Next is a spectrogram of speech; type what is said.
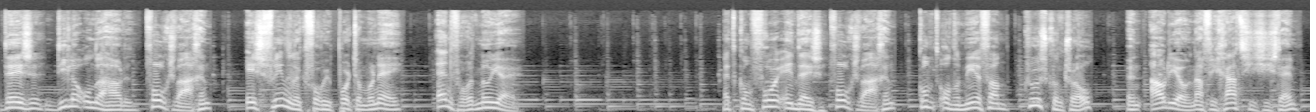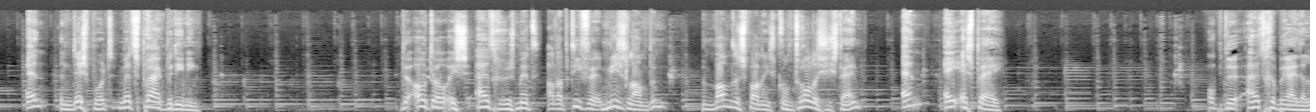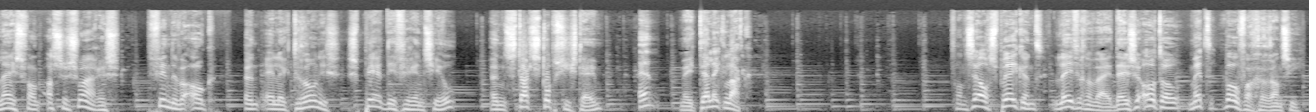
Deze dealer onderhouden Volkswagen is vriendelijk voor uw portemonnee en voor het milieu. Het comfort in deze Volkswagen komt onder meer van cruise control, een audio-navigatiesysteem en een dashboard met spraakbediening. De auto is uitgerust met adaptieve mislampen, een bandenspanningscontrolesysteem en ESP. Op de uitgebreide lijst van accessoires vinden we ook een elektronisch sperdifferentieel, een start-stop systeem en metallic lak. Vanzelfsprekend leveren wij deze auto met BOVAG-garantie.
